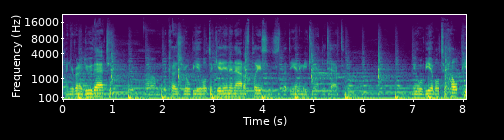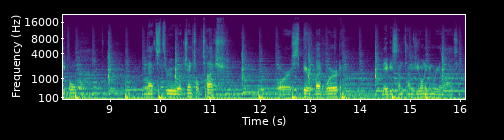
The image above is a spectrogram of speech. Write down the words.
And you're going to do that um, because you'll be able to get in and out of places that the enemy can't detect. You will be able to help people. And that's through a gentle touch or a spirit led word. Maybe sometimes you don't even realize.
